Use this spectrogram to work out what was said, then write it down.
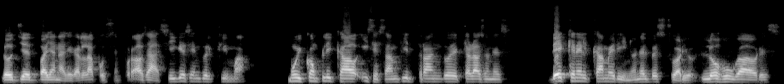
los Jets vayan a llegar a la postemporada. O sea, sigue siendo el clima muy complicado y se están filtrando declaraciones de que en el camerino, en el vestuario, los jugadores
